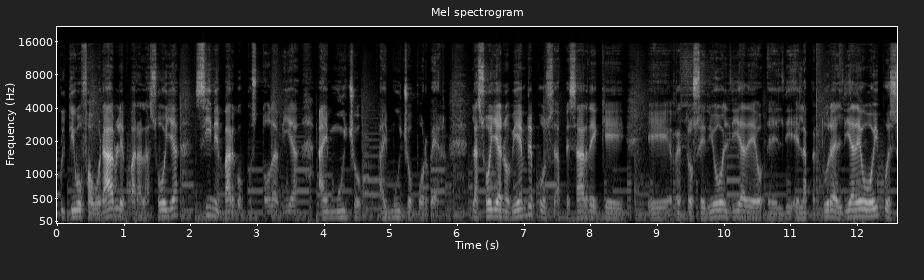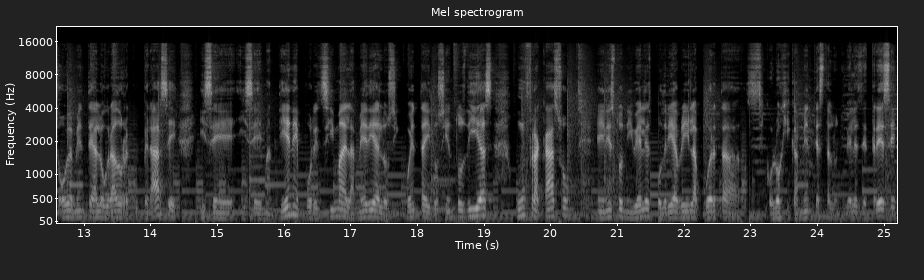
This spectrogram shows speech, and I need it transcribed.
cultivo favorable para la soya, sin embargo, pues todavía hay mucho, hay mucho por ver. La soya en noviembre, pues a pesar de que eh, retrocedió el día de la apertura del día de hoy, pues obviamente ha logrado recuperarse y se, y se mantiene por encima de la media de los 50 y 200 días. Un fracaso en estos niveles podría abrir la puerta psicológicamente hasta los niveles de 13.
